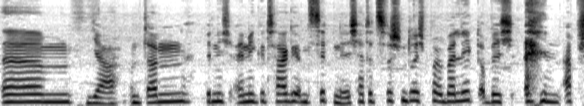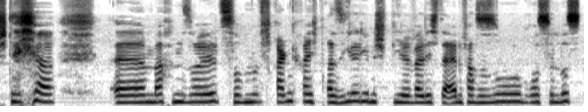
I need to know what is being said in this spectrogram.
Ähm, ja, und dann bin ich einige Tage in Sydney. Ich hatte zwischendurch mal überlegt, ob ich einen Abstecher äh, machen soll zum Frankreich-Brasilien-Spiel, weil ich da einfach so große Lust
